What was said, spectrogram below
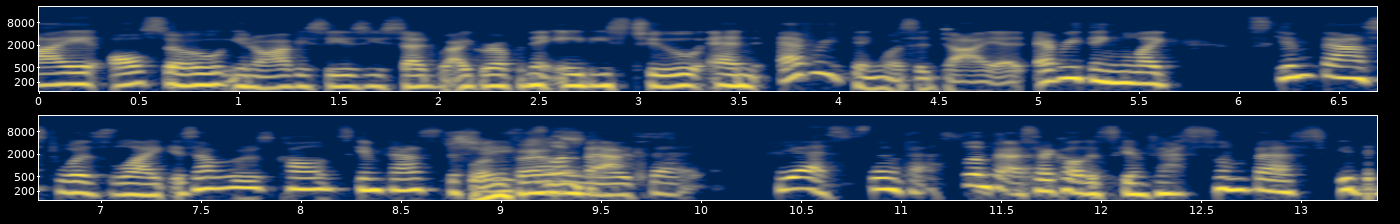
i also you know obviously as you said i grew up in the 80s too and everything was a diet. Everything like skim fast was like is that what it was called? Skim fast? The slim shake? fast? Slim fast Yes, Slim Fast. Slim Fast. I called it Skim Fast. Slim Fast. It,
